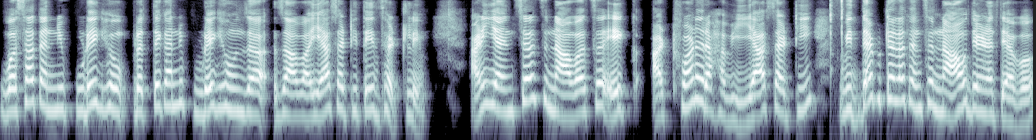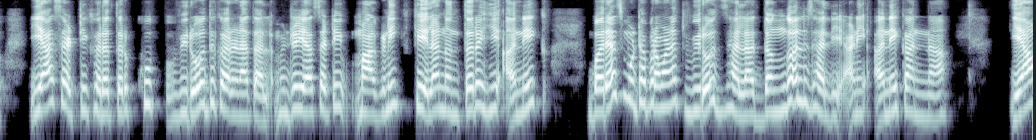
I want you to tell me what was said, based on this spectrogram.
वसा त्यांनी पुढे घेऊन प्रत्येकाने पुढे घेऊन जा जावा यासाठी ते झटले. आणि यांच्याच नावाचं एक आठवण राहावी यासाठी विद्यापीठाला त्यांचं नाव देण्यात यावं यासाठी खरं तर खूप विरोध करण्यात आला. म्हणजे यासाठी मागणी केल्यानंतरही अनेक बऱ्याच मोठ्या प्रमाणात विरोध झाला दंगल झाली आणि अनेकांना या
